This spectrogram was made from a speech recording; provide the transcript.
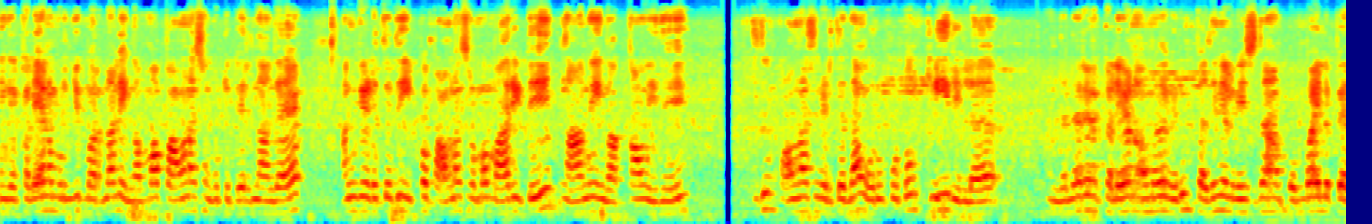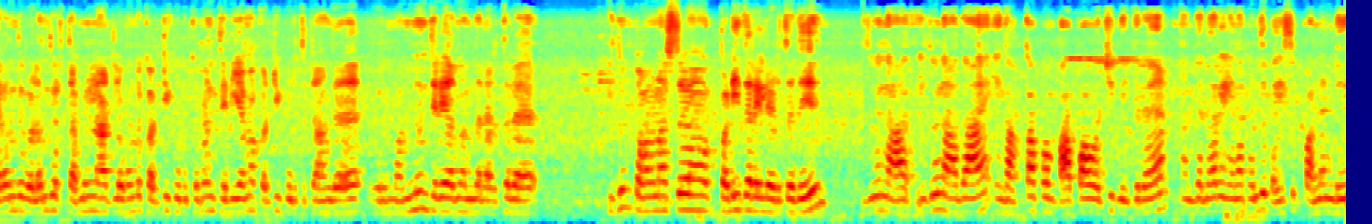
எங்கள் கல்யாணம் முடிஞ்சு மறுநாள் எங்கள் அம்மா பாவனாசம் கூட்டு போயிருந்தாங்க. அங்கே எடுத்தது இப்போ பாவனாசம் ரொம்ப மாறிட்டு நானும் எங்கள் அக்காவும் இது. இதுவும் பாவனாசம் எடுத்தது தான் ஒரு ஃபோட்டோவும் கிளியர் இல்லை. அந்த நேரம் எனக்கு கல்யாணம் ஆகும்போது வெறும் பதினேழு வயசு தான். பொம்பாயில் பிறந்து வளர்ந்து ஒரு தமிழ்நாட்டில் கொண்டு கட்டி கொடுக்கணும்னு தெரியாமல் கட்டி கொடுத்துட்டாங்க. ஒரு மண்ணும் தெரியாது அந்த நேரத்தில். இதுவும் பாவனாசம் படித்தரையில் எடுத்தது. இதுவும் நான் இதுவும் நான் தான் எங்கள் அக்கா அப்பா பாப்பாவை வச்சு நிற்கிறேன் அந்த நேரம் எனக்கு வந்து வயசு பன்னெண்டு.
